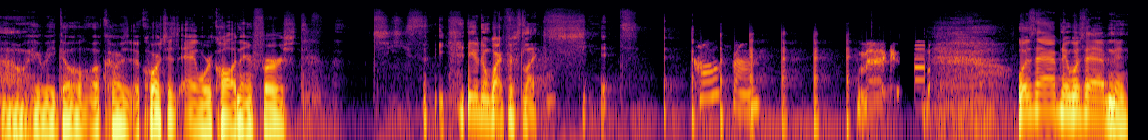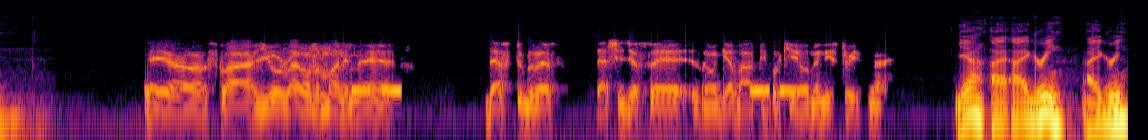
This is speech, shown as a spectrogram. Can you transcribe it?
Oh, here we go. Of course, of course, it's Edward calling in first. Jeez. Even the wife is like, shit. Call from Mac, What's happening? What's happening? hey, uh, Sly, you were right on the money, man. That stupidness that she just said is gonna get a lot of people killed in these streets, man. Yeah, I, I agree. I agree.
